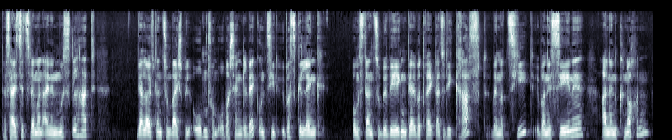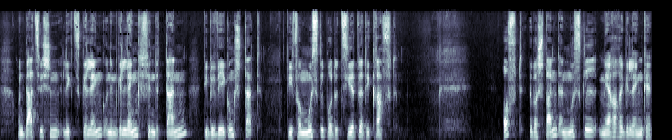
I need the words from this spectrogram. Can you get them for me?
Das heißt jetzt, wenn man einen Muskel hat, der läuft dann zum Beispiel oben vom Oberschenkel weg und zieht übers Gelenk, um es dann zu bewegen. Der überträgt also die Kraft, wenn er zieht, über eine Sehne an den Knochen und dazwischen liegt das Gelenk und im Gelenk findet dann die Bewegung statt, die vom Muskel produziert wird, die Kraft. Oft überspannt ein Muskel mehrere Gelenke.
